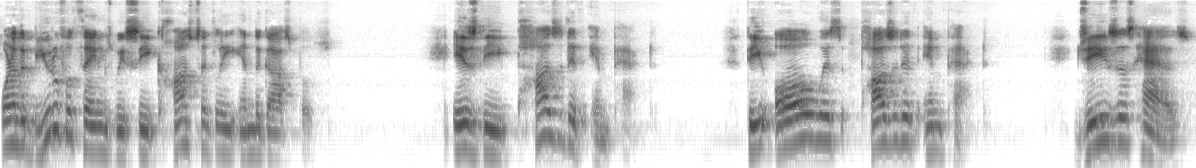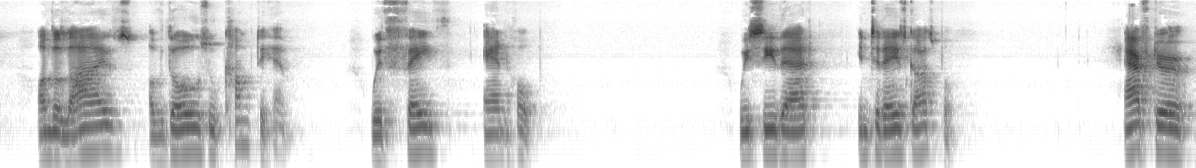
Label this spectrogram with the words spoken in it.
One of the beautiful things we see constantly in the Gospels is the positive impact, the always positive impact Jesus has on the lives of those who come to him with faith and hope. We see that in today's gospel. After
